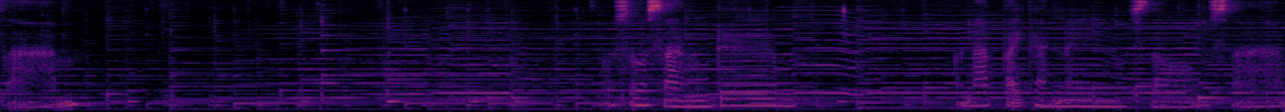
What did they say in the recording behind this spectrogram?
สามก็โซ่สามเดิมก็นับไปค่ะหนึ่งสองสาม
